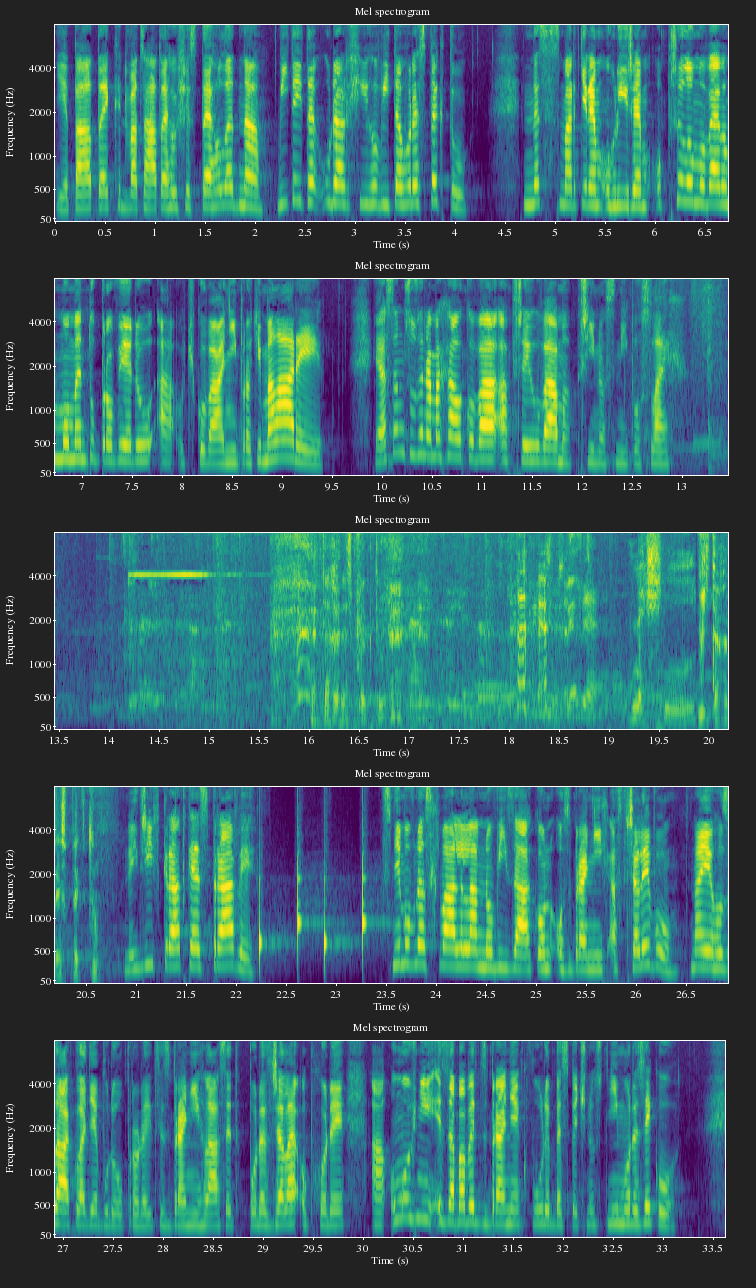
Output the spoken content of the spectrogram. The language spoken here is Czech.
Je pátek 26. ledna. Vítejte u dalšího výtahu Respektu. Dnes s Martinem Uhlířem o přelomovém momentu pro vědu a očkování proti malárii. Já jsem Suzana Machálková a přeju vám přínosný poslech. Výtah Respektu? Dnešní Výtah respektu. Nejdřív krátké zprávy. Sněmovna schválila nový zákon o zbraních a střelivu. Na jeho základě budou prodejci zbraní hlásit podezřelé obchody a umožní i zabavit zbraně kvůli bezpečnostnímu riziku.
